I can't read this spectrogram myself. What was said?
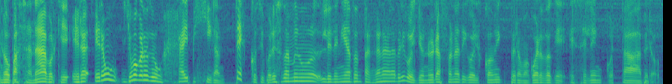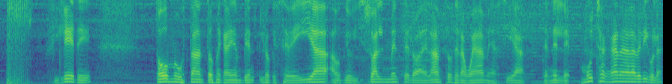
no pasa nada, porque era, era un, yo me acuerdo que era un hype gigantesco, y por eso también uno le tenía tantas ganas a la película. Yo no era fanático del cómic, pero me acuerdo que ese elenco estaba, pero pff, filete. Todos me gustaban, todos me caían bien. Lo que se veía audiovisualmente, los adelantos de la weá, me hacía tenerle muchas ganas a la película.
